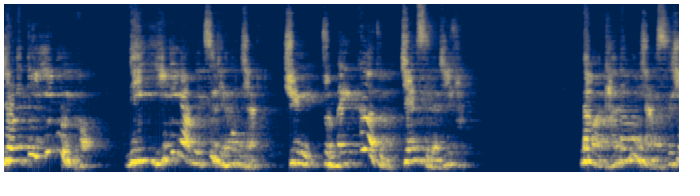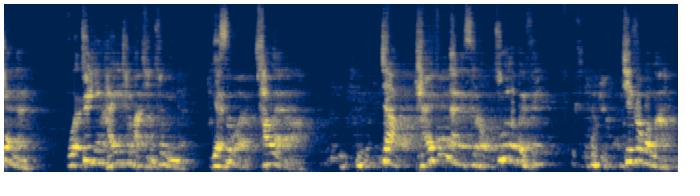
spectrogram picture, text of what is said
有了第一步以后，你一定要为自己的梦想去准备各种坚实的基础。那么谈到梦想的实现呢？我最近还有一句话挺出名的，也是我抄来的啊。叫台风来的时候，猪都会飞，听说过吗？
